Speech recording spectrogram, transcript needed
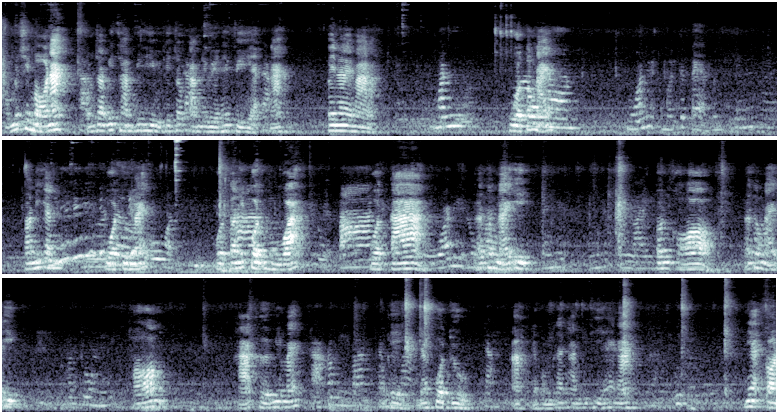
ผมไม่ใช่หมอนะค่ะผมจะพิธามพิธีอยู่ที่เจ้ากรรมในายเวรให้ฟรีอะค่ะนะ เป็นอะไรมาล่ะ มันปวดตรงไหนอหัวเนี่ยเหมือนจะแตกเหมือนกันตอนนี้ยัง ปวดอยู่ไหม ปวดปวดตอนนี้ปวดหัว ปวดตาปวดตา หัวนี่ลงแล้วตรงไหนอีก ตรงนี้ตรงนี้เป็นไรต้นคอ แล้วตรงไหนอีก แล้วช่วงนี้ท้อง ขาเขินมีไหม ขาก็มีบ้างแต่โอเคไม่มาก ยังปวดอยู่ จ้ะ อะ เดี๋ยวผมจะทำพิธีให้นะ เนี่ย ก่อน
